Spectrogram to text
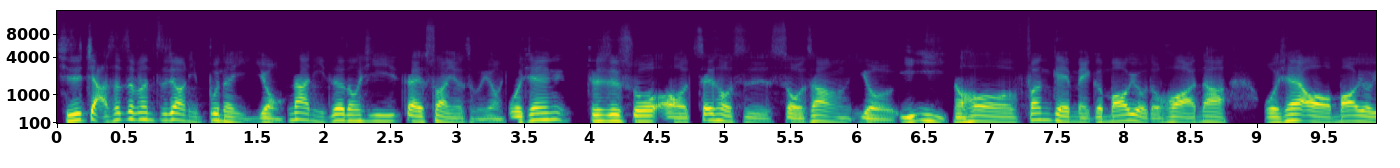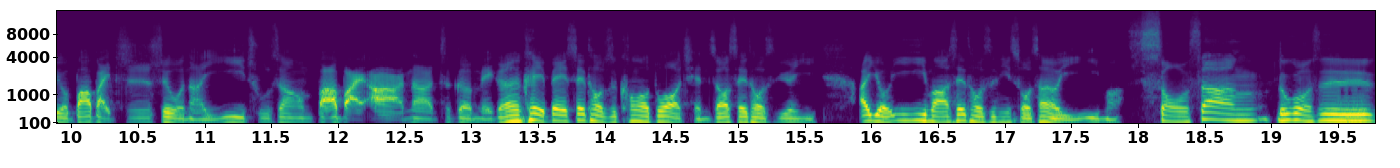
其实假设这份资料你不能引用，那你这东西再算有什么用？我先就是说哦，Setos 手上有一亿，然后分给每个猫友的话，那。我现在哦，猫友有八百只，所以我拿一亿除上八百啊，那这个每个人可以被 Setos 空了多少钱？只要 Setos 愿意啊，有意义吗？Setos 你手上有一亿吗？手上如果是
